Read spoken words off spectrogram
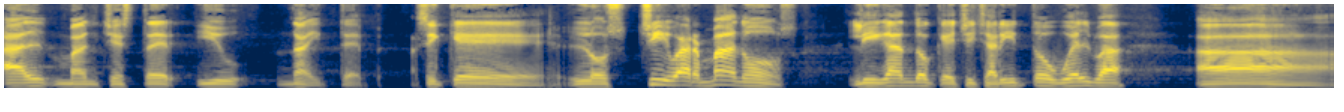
al Manchester United. Así que los Chiva hermanos ligando que Chicharito vuelva a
